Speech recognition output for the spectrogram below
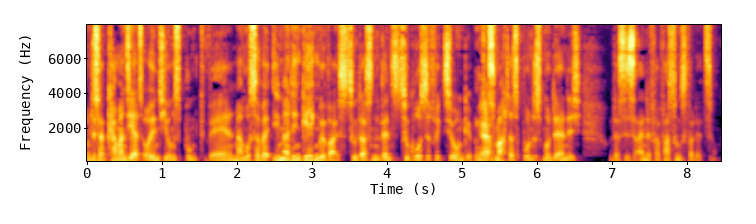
Und deshalb kann man sie als Orientierungspunkt wählen. Man muss aber immer den Gegenbeweis zulassen, wenn es zu große Friktion gibt. Und ja. das macht das Bundesmodell nicht. Und das ist eine Verfassungsverletzung.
